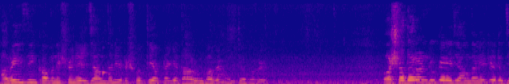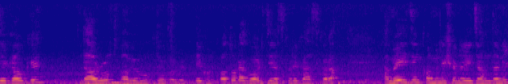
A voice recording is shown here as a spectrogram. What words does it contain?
অ্যামেজিং কম্বিনেশন এই জামদানি, এটা সত্যি আপনাকে দারুণভাবে মুগ্ধ করবে। অসাধারণ রূপের এই জামদানিটা, এটা যে কাউকে দারুণভাবে মুগ্ধ করবে। দেখুন, কতটা গর্জিয়াস করে কাজ করা। অ্যামেজিং কম্বিনেশনের এই জামদানি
